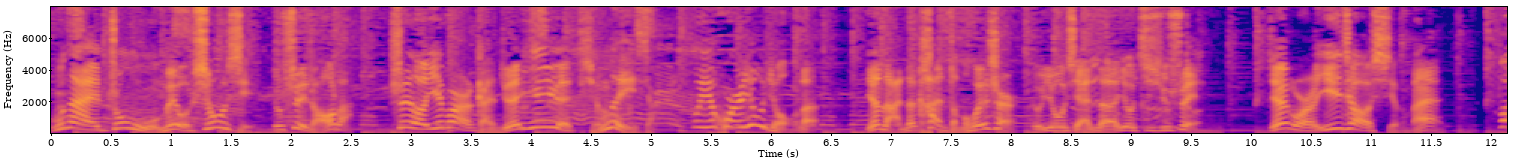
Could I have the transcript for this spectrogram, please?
无奈中午没有休息，就睡着了。睡到一半，感觉音乐停了一下，不一会儿又有了，也懒得看怎么回事，就悠闲的又继续睡。结果一觉醒来，发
